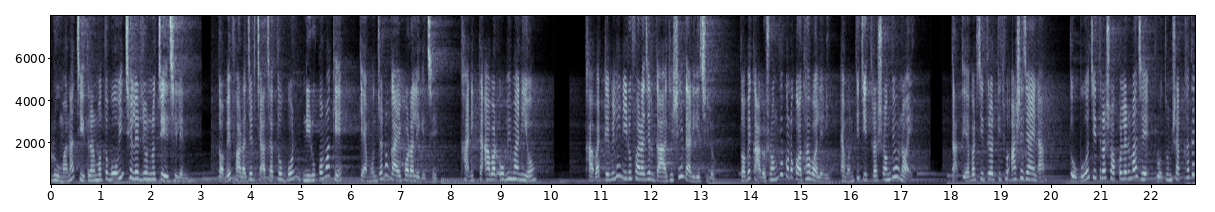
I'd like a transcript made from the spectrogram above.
রুমানা চিত্রার মতো বউই ছেলের জন্য চেয়েছিলেন। তবে ফারাজের চাচাতো বোন নিরুপমাকে কেমন যেন গায়ে পড়া লেগেছে। খানিকটা আবার অভিমানীয় খাবার টেবিলে নিরু ফারাজের গা ঘেঁষেই দাঁড়িয়েছিল। তবে কারও সঙ্গে কোনো কথা বলেনি, এমনকি চিত্রার সঙ্গেও নয়। তাতে আবার চিত্রার কিছু আসে যায় না। তবুও চিত্রা সকলের মাঝে প্রথম সাক্ষাতে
